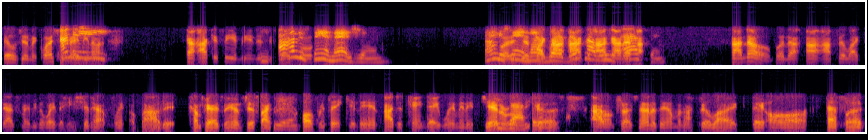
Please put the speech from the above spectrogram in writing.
illegitimate question. I Maybe mean, not. I, I can see it being disrespectful. I understand that, John. I understand that, like, but I, that's I, not I, what I gotta, asking. I, I know, but I, I feel like that's maybe the way that he should have went about it compared to him just like yeah. overthinking and I just can't date women in general exactly. because I don't trust none of them and I feel like they all have fucked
